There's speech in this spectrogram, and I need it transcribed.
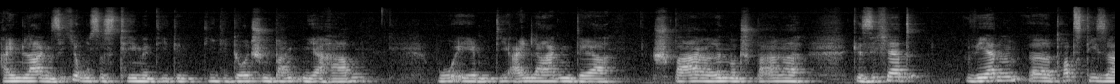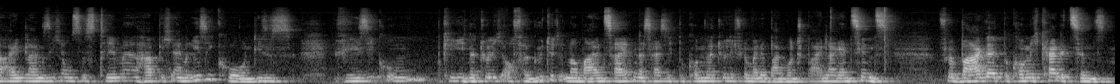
Einlagensicherungssysteme, die, die die deutschen Banken ja haben, wo eben die Einlagen der Sparerinnen und Sparer gesichert werden, äh, trotz dieser Einlagensicherungssysteme habe ich ein Risiko. Und dieses Risiko kriege ich natürlich auch vergütet in normalen Zeiten. Das heißt, ich bekomme natürlich für meine Bank- und Spareinlage einen Zins. Für Bargeld bekomme ich keine Zinsen.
